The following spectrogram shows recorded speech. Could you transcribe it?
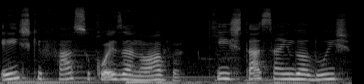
Eis que faço coisa nova, que está saindo à luz.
